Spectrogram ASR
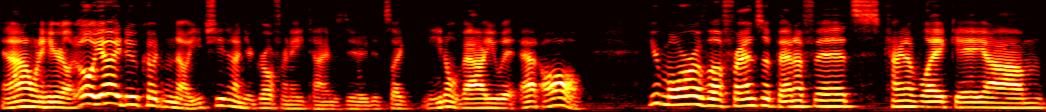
And I don't want to hear like, oh yeah, I do. Couldn't no, you cheated on your girlfriend eight times, dude. It's like you don't value it at all. You're more of a friends with benefits, kind of like a um,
